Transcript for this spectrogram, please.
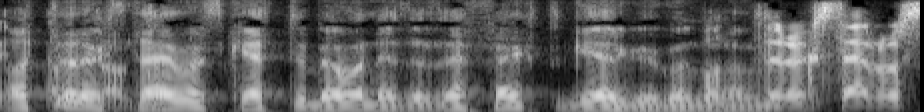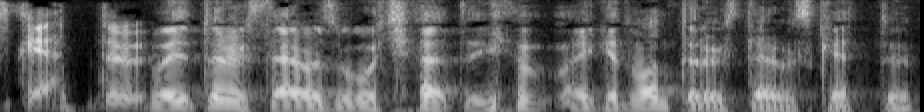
a török Star Wars 2-ben van ez az effekt, Gergő gondolom. A török Star Wars 2? Vagy a török Star Wars, bocsánat, igen, melyiket van török Star Wars 2.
